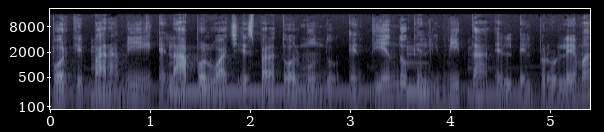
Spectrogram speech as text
porque para mí el Apple Watch es para todo el mundo. Entiendo que limita el, el problema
